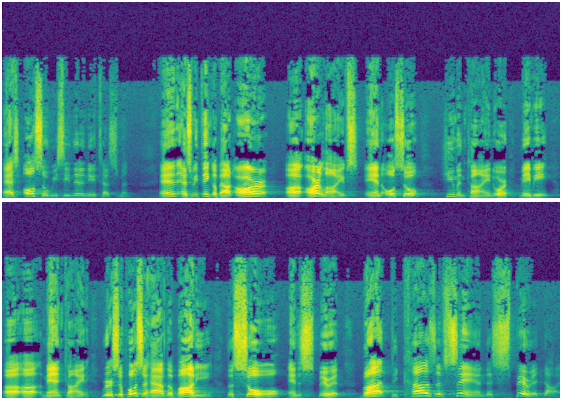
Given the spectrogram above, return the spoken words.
as also we see it in the New Testament. And as we think about our, uh, our lives and also humankind, or maybe uh, uh, mankind, we're supposed to have the body, the soul, and the spirit. But because of sin, the spirit died.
